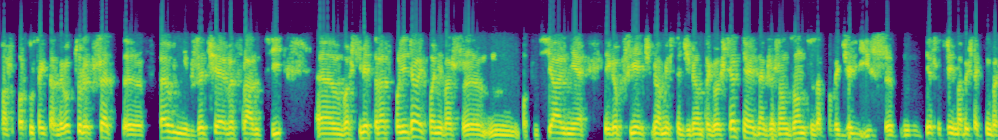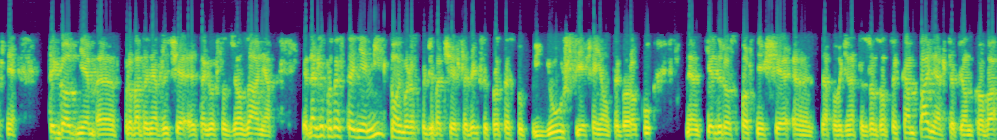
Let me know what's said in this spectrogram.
paszportu sanitarnego, który wszedł e, w pełni w życie we Francji właściwie teraz w poniedziałek, ponieważ oficjalnie jego przyjęcie miało miejsce 9 sierpnia, jednakże rządzący zapowiedzieli, iż pierwszy tydzień ma być takim właśnie tygodniem e, wprowadzenia w życie e, tegoż rozwiązania. Jednakże protesty nie milkną i można spodziewać się jeszcze większych protestów już jesienią tego roku, e, kiedy rozpocznie się zapowiedziana przez rządzących kampania szczepionkowa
